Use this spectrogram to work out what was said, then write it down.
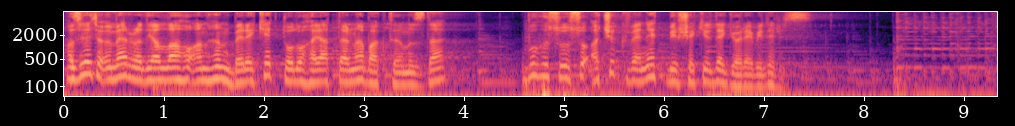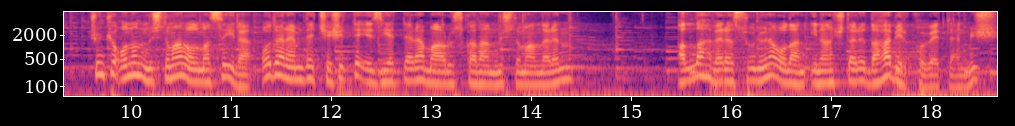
Hazreti Ömer radıyallahu anh'ın bereket dolu hayatlarına baktığımızda bu hususu açık ve net bir şekilde görebiliriz. Çünkü onun Müslüman olmasıyla o dönemde çeşitli eziyetlere maruz kalan Müslümanların Allah ve Resulüne olan inançları daha bir kuvvetlenmiş,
